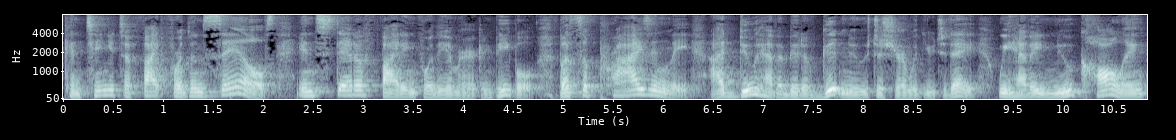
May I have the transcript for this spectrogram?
continue continue to fight for themselves instead of fighting for the American people. But surprisingly, I do have a bit of good news to share with you today. We have a new calling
